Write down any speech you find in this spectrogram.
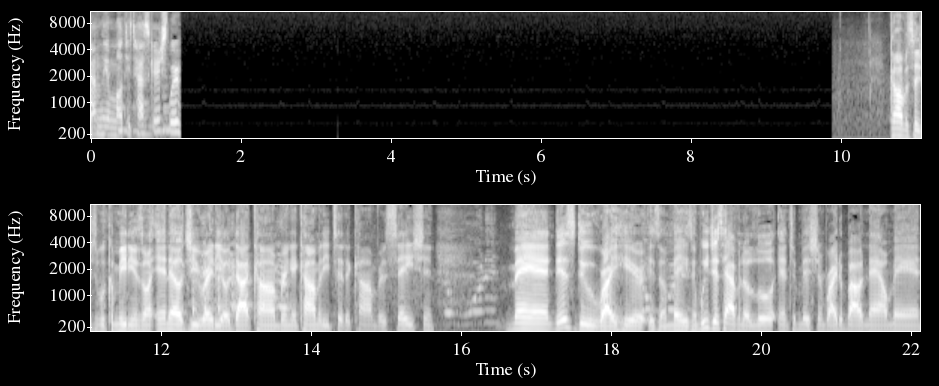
family of multitaskers. Mm-hmm. We're Conversations with comedians on NLGradio.com, bringing comedy to the conversation. Man, this dude right here is amazing. We just having a little intermission right about now, man.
